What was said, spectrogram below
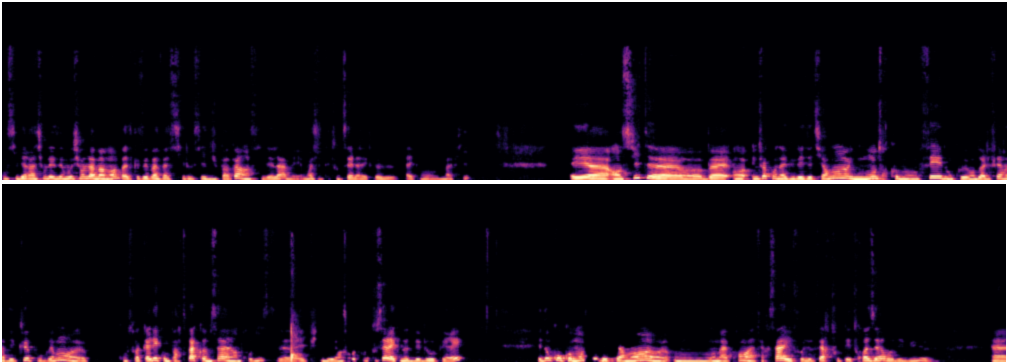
considération les émotions de la maman parce que c'est pas facile aussi du papa hein, s'il est là, mais moi j'étais toute seule avec, ma fille. Et ensuite, ben, une fois qu'on a vu les étirements, ils nous montrent comment on fait, donc on doit le faire avec eux pour vraiment qu'on soit calé, qu'on parte pas comme ça à l'improviste. Euh, et puis on se retrouve tout seul avec notre bébé opéré. Et donc on commence régulièrement, euh, on, on, apprend à faire ça. il faut le faire toutes les trois heures au début. Euh,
